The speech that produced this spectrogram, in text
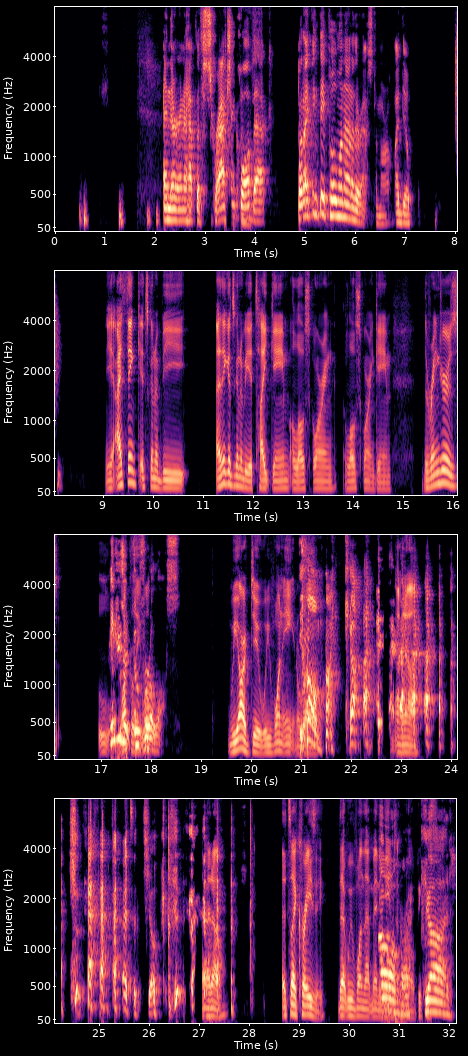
And they're going to have to scratch and claw back. But I think they pull one out of their ass tomorrow. I do. Yeah, I think it's gonna be I think it's gonna be a tight game, a low scoring, a low scoring game. The Rangers Rangers are due for a loss. We are due. We won eight in a row. Oh my God. I know. That's a joke. I know. It's like crazy that we've won that many Oh games in a oh my row because God.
